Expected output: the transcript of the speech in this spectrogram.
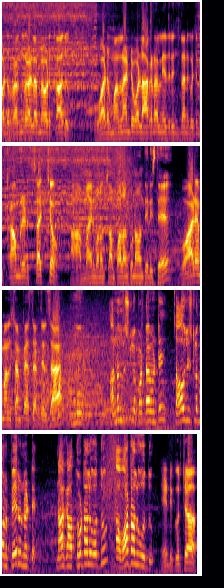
వాడు రంగురాళ్ళు అమ్మేవాడు కాదు. వాడు మనలాంటి వాళ్ళ ఆకడాలను ఎదిరించడానికి వచ్చిన కామ్రేడ్ సత్యం. ఆ అమ్మాయిని మనం చంపాలనుకున్నామని తెలిస్తే? వాడే మనల్ని చంపేస్తాడు తెలుసా? అన్నం లిస్టులో పడ్డామంటే చావు లిస్టులో మన పేరు ఉన్నట్టే. నాకు ఆ తోటాలు వద్దు ఆ వాటాలు వద్దు. ఏంటి కూర్చో?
